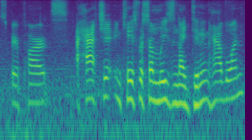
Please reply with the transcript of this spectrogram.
Spare parts. A hatchet in case for some reason I didn't have one.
